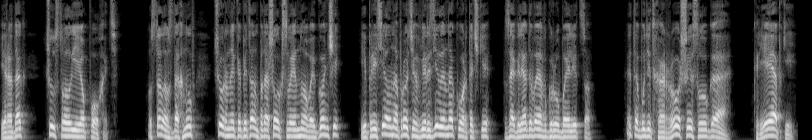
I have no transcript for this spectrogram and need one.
и Радак чувствовал ее похоть. Устало вздохнув, черный капитан подошел к своей новой гончей и присел напротив Верзилы на корточки, заглядывая в грубое лицо. Это будет хороший слуга, крепкий.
